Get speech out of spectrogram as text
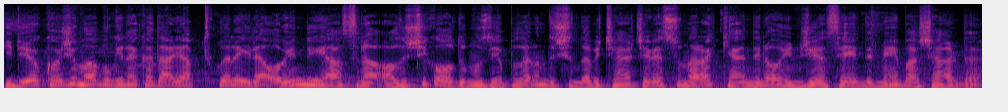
Hideo Kojima bugüne kadar yaptıklarıyla oyun dünyasına alışık olduğumuz yapıların dışında bir çerçeve sunarak kendini oyuncuya sevdirmeyi başardı.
